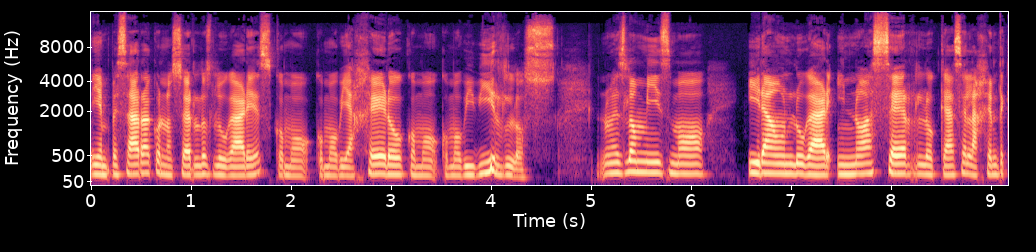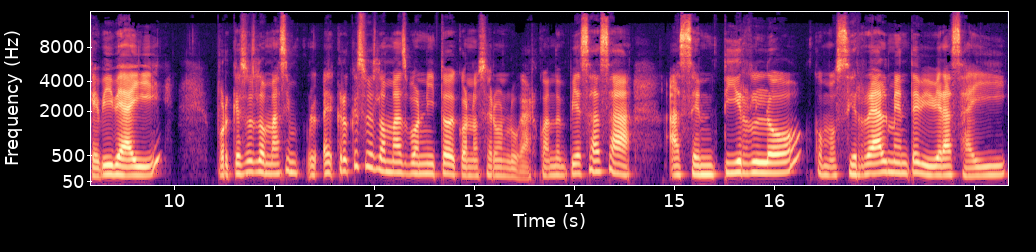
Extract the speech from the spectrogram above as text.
y empezar a conocer los lugares como, como viajero, como, como vivirlos. No es lo mismo ir a un lugar y no hacer lo que hace la gente que vive ahí, porque eso es lo más, eh, creo que eso es lo más bonito de conocer un lugar, cuando empiezas a, a, sentirlo como si realmente vivieras ahí,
